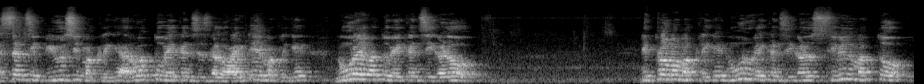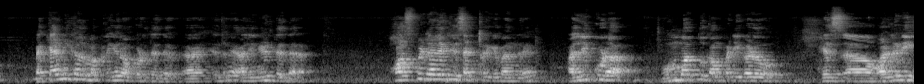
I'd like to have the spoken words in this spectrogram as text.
S L C P U C ಮಕ್ಕಳಿಗೆ ಅರವತ್ತು ವೇಕೆನ್ಸೀಸ್ಗಳು ಐ ಟಿ ಐ ಮಕ್ಕಳಿಗೆ ನೂರೈವತ್ತು ವೇಕೆನ್ಸಿಗಳು ಡಿಪ್ಲೊಮಾ ಮಕ್ಕಳಿಗೆ ನೂರು ವೇಕೆನ್ಸಿಗಳು ಸಿವಿಲ್ ಮತ್ತು ಮೆಕ್ಯಾನಿಕಲ್ ಮಕ್ಕಳಿಗೆ ನಾವು ಕೊಡ್ತಿದ್ದೇವೆ. ಅಂದ್ರೆ ಅಲ್ಲಿ ನೀಡ್ತಿದ್ದಾರೆ. ಹಾಸ್ಪಿಟಾಲಿಟಿ ಸೆಕ್ಟರ್ಗೆ ಬಂದ್ರೆ ಅಲ್ಲಿ ಕೂಡ ಒಂಬತ್ತು ಕಂಪನಿಗಳು ಎಸ್ ಆಲ್ರೆಡಿ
